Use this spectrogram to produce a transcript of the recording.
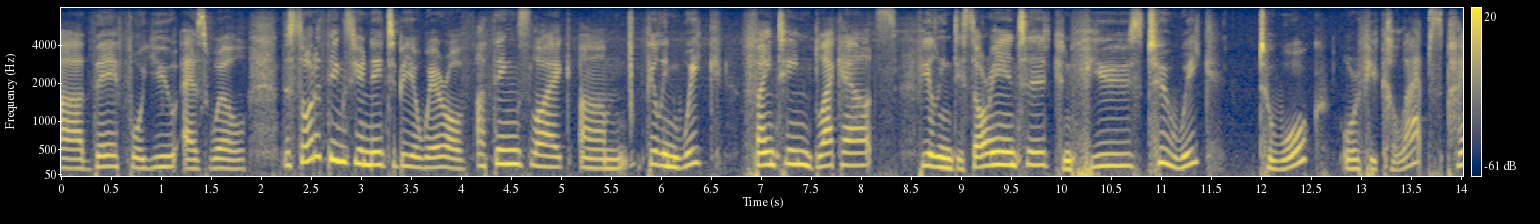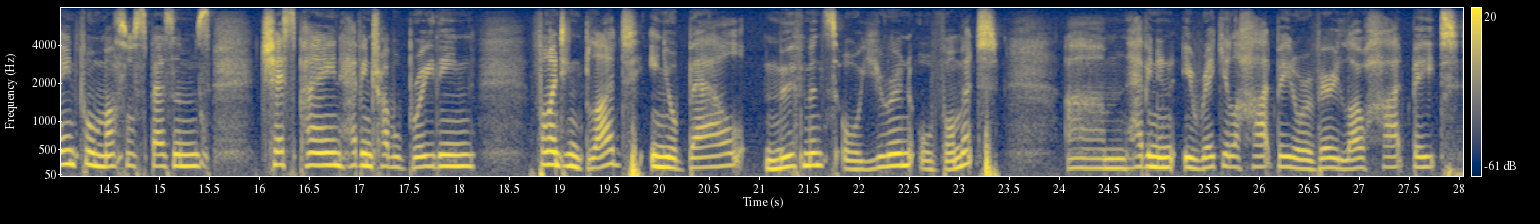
are there for you as well. The sort of things you need to be aware of are things like um, feeling weak, fainting, blackouts, feeling disoriented, confused, too weak to walk, or if you collapse, painful muscle spasms, chest pain, having trouble breathing, finding blood in your bowel movements or urine or vomit um, having an irregular heartbeat or a very low heartbeat,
